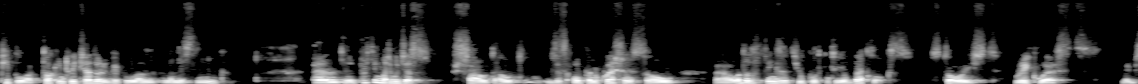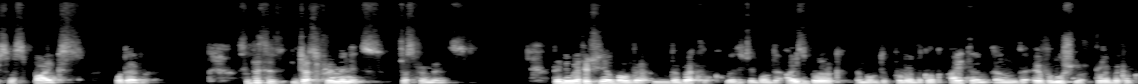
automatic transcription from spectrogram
people are talking to each other, people are, are listening, and uh, pretty much we just shout out just open questions. So uh, what are the things that you put into your backlogs? Stories, requests, maybe some spikes, whatever. So this is just three minutes, just three minutes. Then we're teaching about the, the backlog. We're teaching about the iceberg, about the product backlog item and the evolution of product backlog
